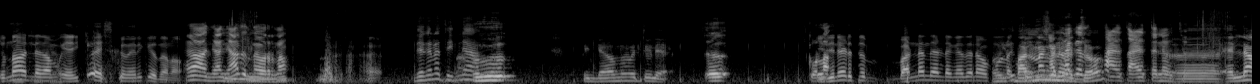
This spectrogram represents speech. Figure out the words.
തിന്നാവില്ല എനിക്ക് വിശക്കുന്നു എനിക്ക് തിന്നണോ? ആ ഞാൻ ഞാൻ തിന്ന പറഞ്ഞ ഇതെങ്ങനെ തിന്നാ? പറ്റൂല. ഇതിനടുത്ത് എല്ലാം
